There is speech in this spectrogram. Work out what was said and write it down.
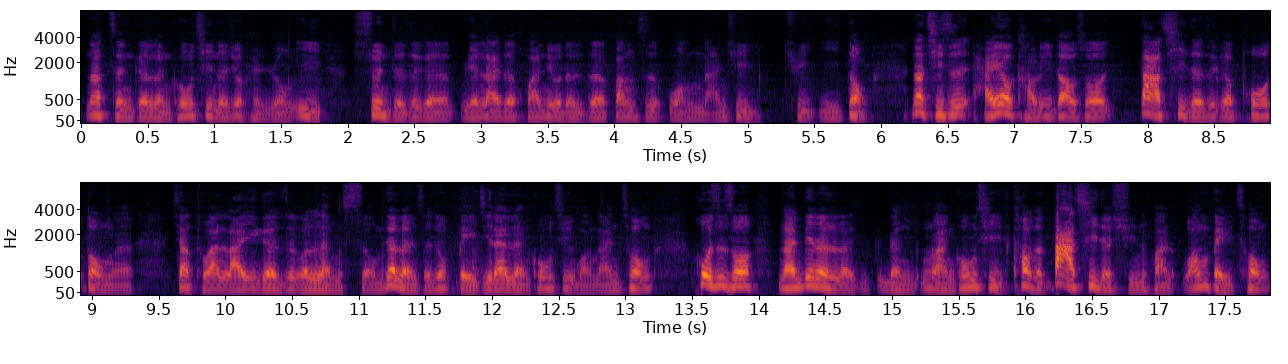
那整个冷空气呢就很容易顺着这个原来的环流的的方式往南去去移动。那其实还要考虑到说大气的这个波动呢，像突然来一个这个冷蛇，我们叫冷蛇，从北极来冷空气往南冲，或是说南边的冷冷暖空气靠着大气的循环往北冲。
